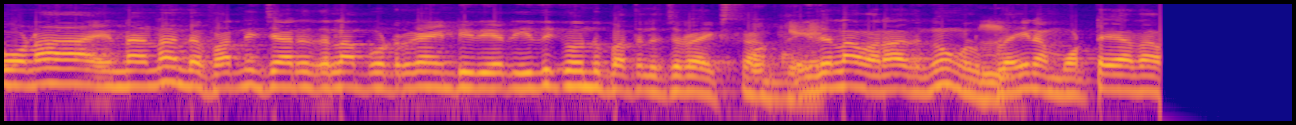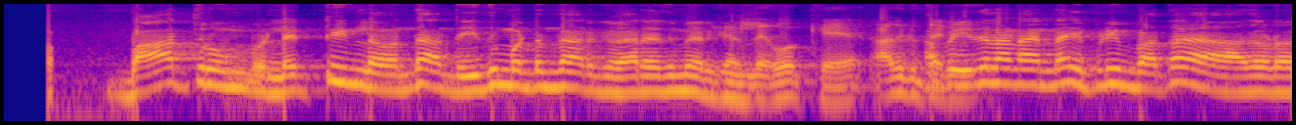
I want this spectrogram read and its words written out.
போனால் என்னன்னா இந்த ஃபர்னிச்சர் இதெல்லாம் போட்டிருக்கேன் இன்டீரியர் இதுக்கு வந்து பத்து லட்ச ரூபா எக்ஸ்ட்ரா. இதெல்லாம் வராதுங்க. உங்களுக்கு ப்ளைனாக மொட்டையாக தான் பாத்ரூம் லெட்ரினில் வந்து அந்த இது மட்டும்தான் இருக்குது வேறு எதுவுமே இருக்காது. இல்லை ஓகே அதுக்கு அப்போ இதில் நான் என்ன இப்படின்னு பார்த்தா அதோட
